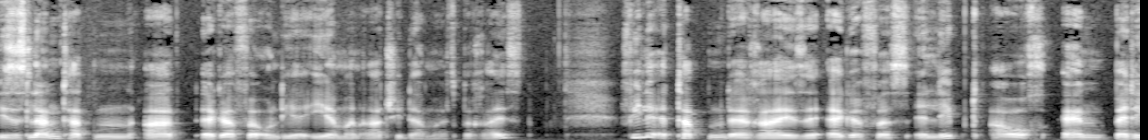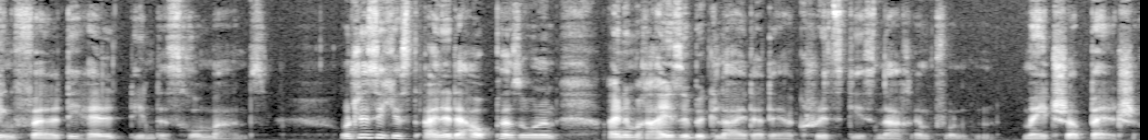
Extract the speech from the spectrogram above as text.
Dieses Land hatten Agatha und ihr Ehemann Archie damals bereist. Viele Etappen der Reise Agathas erlebt auch Anne Bedingfeld, die Heldin des Romans. Und schließlich ist eine der Hauptpersonen einem Reisebegleiter der Christies nachempfunden, Major Belcher.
